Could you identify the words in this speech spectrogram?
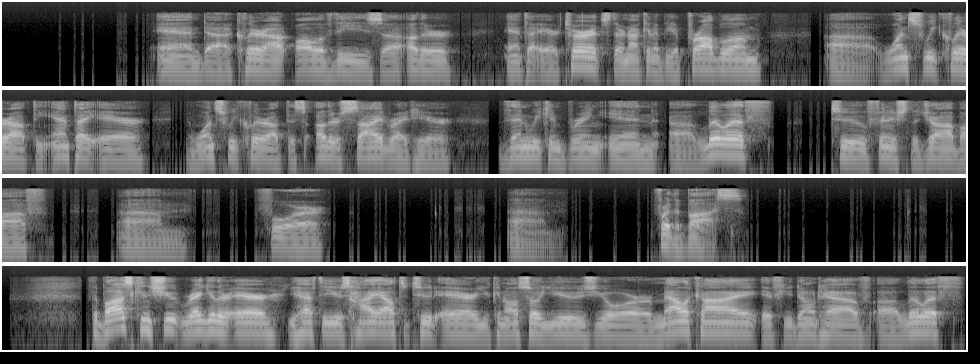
and uh, clear out all of these uh, other anti-air turrets. They're not going to be a problem. Uh, once we clear out the anti-air and once we clear out this other side right here, then we can bring in uh, Lilith to finish the job off um, for um, for the boss. The boss can shoot regular air. You have to use high altitude air. You can also use your Malachi if you don't have uh, Lilith.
